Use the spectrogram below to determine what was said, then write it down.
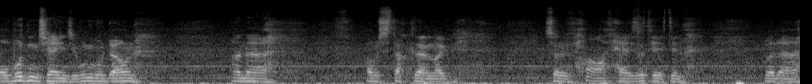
or wouldn't change. It wouldn't go down, and uh, I was stuck then, like sort of half hesitating. But uh,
